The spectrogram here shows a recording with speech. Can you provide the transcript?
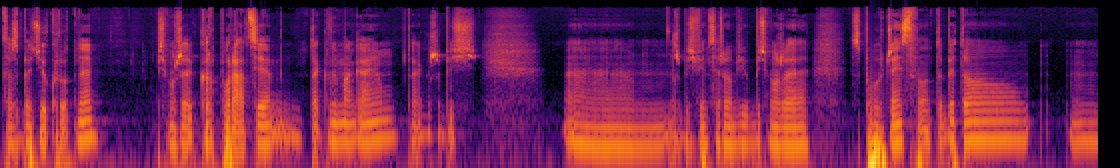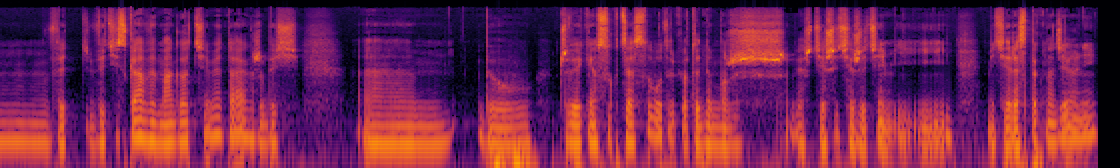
coraz bardziej okrutny. Być może korporacje tak wymagają, tak, żebyś żebyś więcej robił. Być może społeczeństwo na tobie to mm, wyciska, wymaga od ciebie, tak, żebyś był człowiekiem sukcesu, bo tylko wtedy możesz, wiesz, cieszyć się życiem i, i mieć respekt na dzielni.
